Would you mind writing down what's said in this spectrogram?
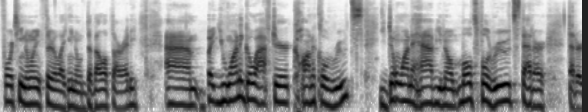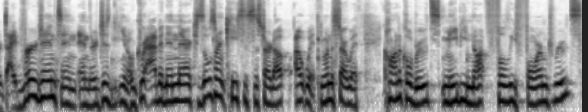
14 only if they're like, you know, developed already. Um, but you want to go after conical roots. You don't want to have, you know, multiple roots that are, that are divergent and and, and they're just, you know, grabbing in there because those aren't cases to start out, out with. You want to start with conical roots, maybe not fully formed roots.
